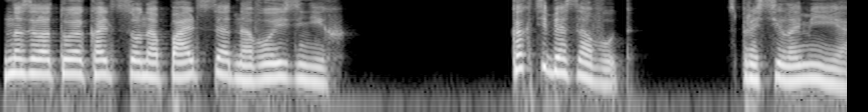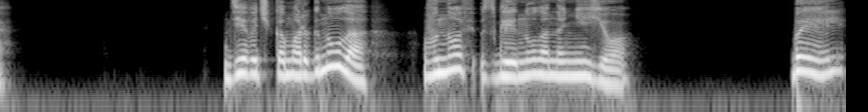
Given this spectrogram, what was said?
на золотое кольцо на пальце одного из них. «Как тебя зовут?» — спросила Мия. Девочка моргнула, вновь взглянула на нее. «Белль».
